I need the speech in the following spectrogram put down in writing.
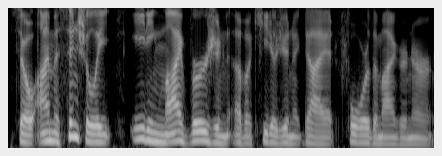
So I'm essentially eating my version of a ketogenic diet for the migraineur.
